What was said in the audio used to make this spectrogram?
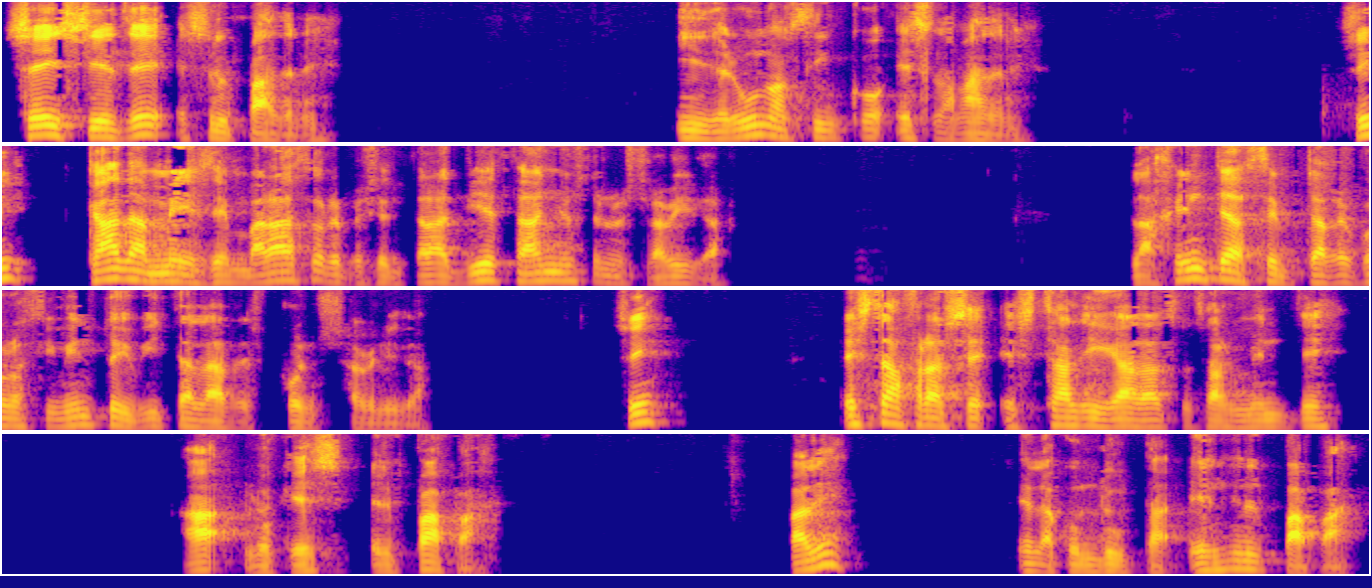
6, 7 es el padre. Y del 1 al 5 es la madre. ¿Sí? Cada mes de embarazo representará 10 años de nuestra vida. La gente acepta reconocimiento y evita la responsabilidad. ¿Sí? Esta frase está ligada totalmente a lo que es el Papa. ¿Vale? En la conducta, en el Papa.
